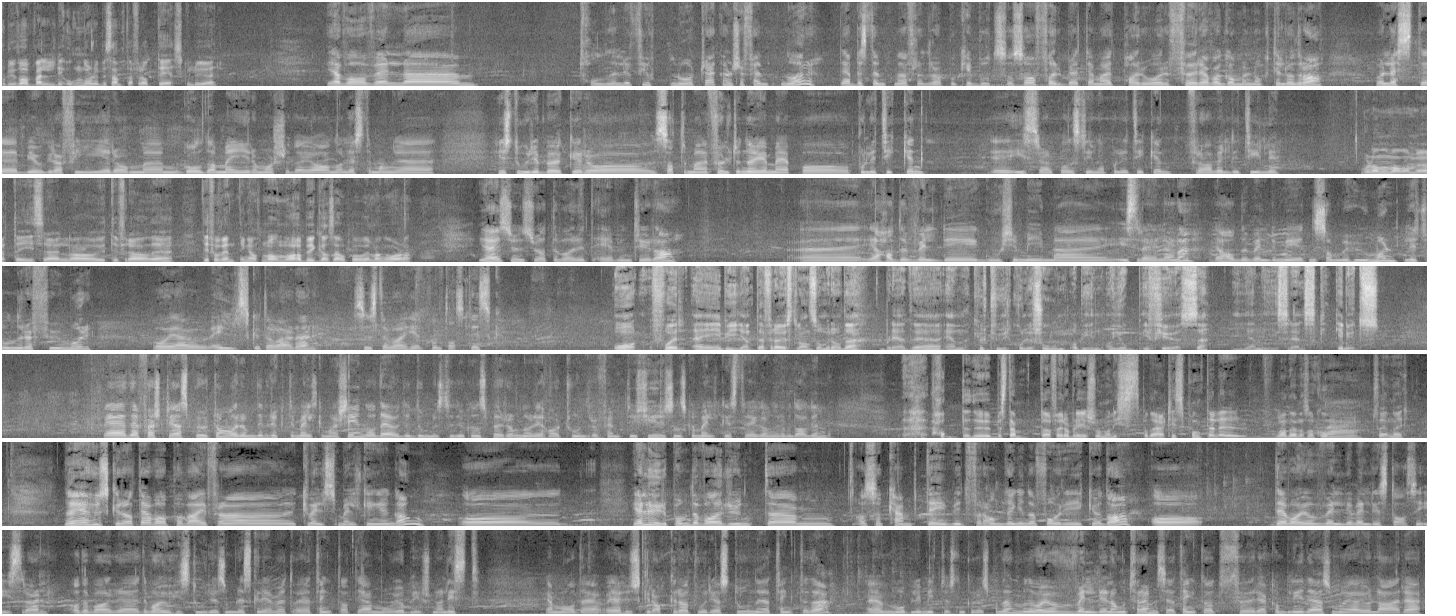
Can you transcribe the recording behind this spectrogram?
For du var veldig ung når du bestemte deg for at det skulle du gjøre? Jeg var vel 12 eller 14 år, tror jeg, kanskje 15 år. Da jeg bestemte meg for å dra på kibbutz. Og så forberedte jeg meg et par år før jeg var gammel nok til å dra. Og leste biografier om Golda Meir og Moshe Dayan, og leste mange historiebøker og satte meg, fulgte nøye med på politikken. Eh, Israel-Palestina-politikken fra veldig tidlig. Hvordan var det å møte Israel ut ifra de forventningene som man må ha bygga seg opp over mange år? da? Jeg syns jo at det var et eventyr da. Eh, jeg hadde veldig god kjemi med israelerne. Jeg hadde veldig mye den samme humoren. Litt sånn røff humor. Og jeg elsket å være der. Syns det var helt fantastisk. Og for ei byjente fra østlandsområdet ble det en kulturkollisjon å begynne å jobbe i fjøset i en israelsk kibbutz. Det første jeg spurte om, var om de brukte melkemaskin. Og det er jo det dummeste du kan spørre om når de har 250 kyr som skal melkes tre ganger om dagen. Hadde du bestemt deg for å bli journalist på det her tidspunktet, eller var det noe som kom senere? Nei, Jeg husker at jeg var på vei fra kveldsmelking en gang. Og Jeg lurer på om det var rundt um, altså Camp David-forhandlingene foregikk jo da. Og det var jo veldig veldig stas i Israel. Og det var, eh, det var, jo historie som ble skrevet. Og jeg tenkte at jeg må jo bli journalist. Jeg må det. Og jeg husker akkurat hvor jeg sto når jeg tenkte det. Jeg må bli Midtøsten-korrespondent. Men det var jo veldig langt frem, så jeg tenkte at før jeg kan bli det, så må jeg jo lære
